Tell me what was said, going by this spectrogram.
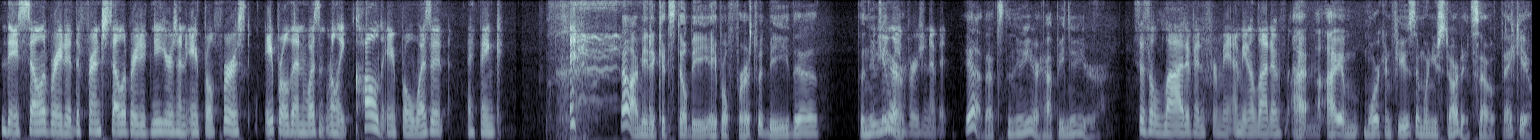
they celebrated the French celebrated New Year's on April 1st, April then wasn't really called April, was it? I think No, I mean it could still be April first would be the the new the Julian year. version of it. Yeah, that's the new year. Happy New Year. This is a lot of information. I mean, a lot of I, um, I am more confused than when you started, so thank you.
